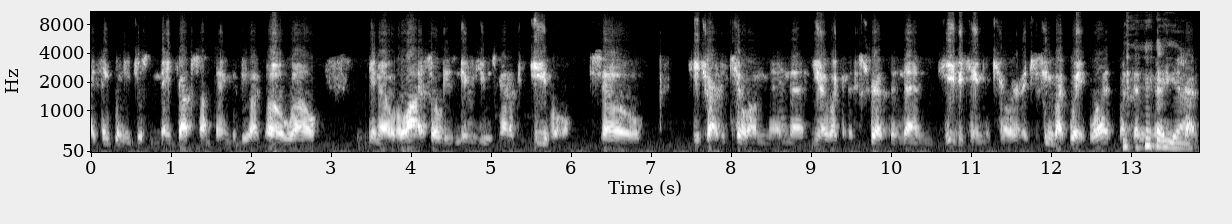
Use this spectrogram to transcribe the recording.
I think when you just make up something to be like, oh well, you know, Elias always knew he was going to be evil, so he tried to kill him, and then you know, like in the script, and then he became the killer, and it just seemed like, wait, what? Like that doesn't make Yeah. sense.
